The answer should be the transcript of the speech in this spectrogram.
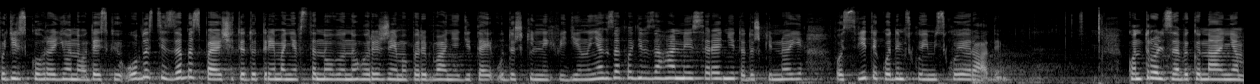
Подільського району Одеської області забезпечити дотримання встановленого режиму перебування дітей у дошкільних відділеннях закладів загальної середньої та дошкільної освіти Кодимської міської ради. Контроль за виконанням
